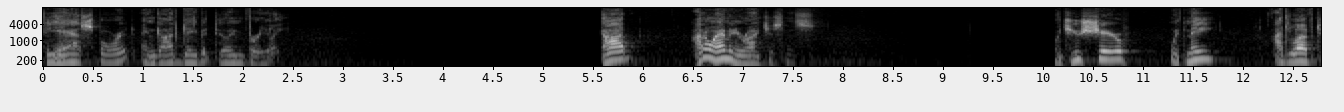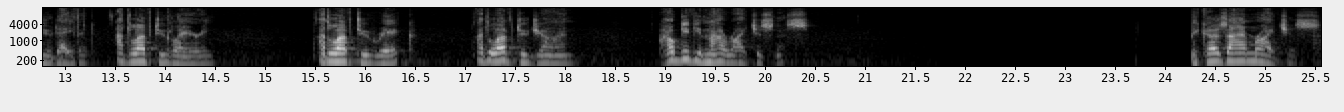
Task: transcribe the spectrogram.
He asked for it, and God gave it to him freely. God, I don't have any righteousness. Would you share with me? I'd love to, David. I'd love to, Larry. I'd love to, Rick. I'd love to, John. I'll give you my righteousness. Because I am righteous,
